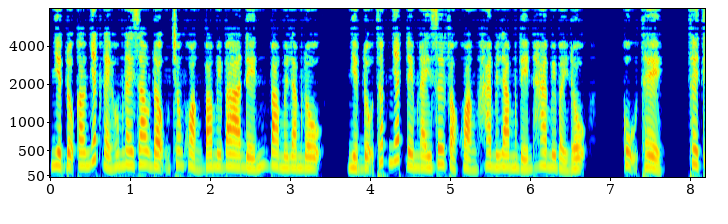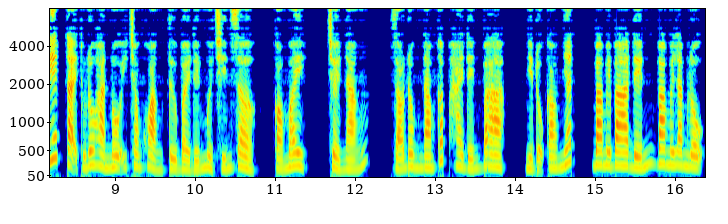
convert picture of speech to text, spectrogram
Nhiệt độ cao nhất ngày hôm nay dao động trong khoảng 33 đến 35 độ, nhiệt độ thấp nhất đêm nay rơi vào khoảng 25 đến 27 độ. Cụ thể, thời tiết tại thủ đô Hà Nội trong khoảng từ 7 đến 19 giờ, có mây, trời nắng, gió đông nam cấp 2 đến 3, nhiệt độ cao nhất 33 đến 35 độ,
